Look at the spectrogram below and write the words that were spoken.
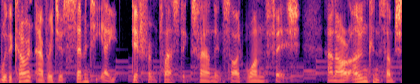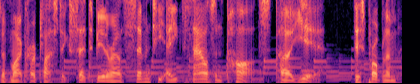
With a current average of 78 different plastics found inside one fish, and our own consumption of microplastics set to be at around 78,000 parts per year, this problem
